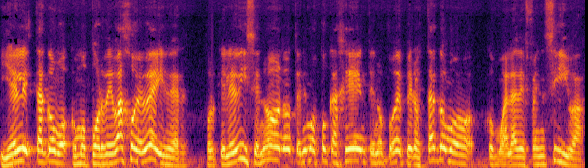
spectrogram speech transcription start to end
Y él está como, como por debajo de Vader, porque le dice, no, no, tenemos poca gente, no puede, pero está como, como a la defensiva.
